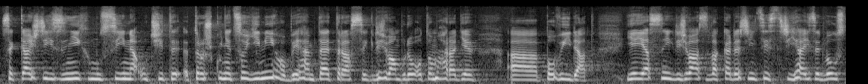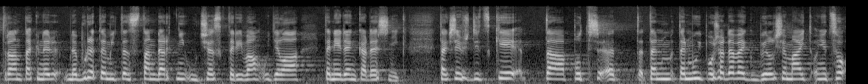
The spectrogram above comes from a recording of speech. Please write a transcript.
se každý z nich musí naučit trošku něco jiného během té trasy, když vám budou o tom hradě uh, povídat. Je jasný, když vás dva kadeřníci stříhají ze dvou stran, tak ne, nebudete mít ten standardní účes, který vám udělá ten jeden kadeřník zákazník. Takže vždycky ta potře- ten, ten můj požadavek byl, že má, jít o něco,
